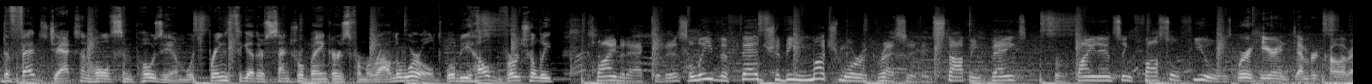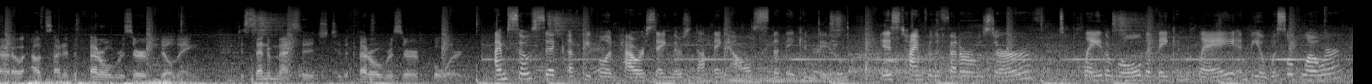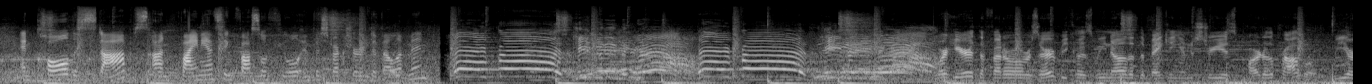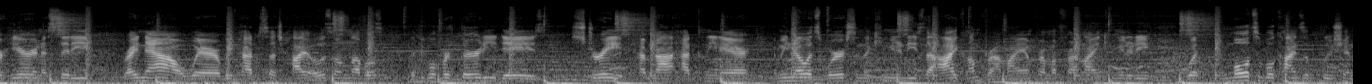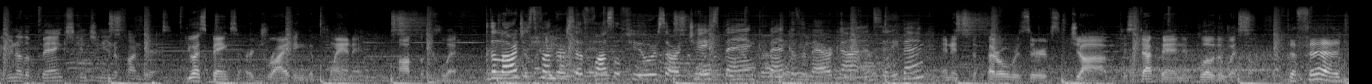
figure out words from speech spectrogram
The Fed's Jackson Hole Symposium, which brings together central bankers from around the world, will be held virtually. Climate activists believe the Fed should be much more aggressive in stopping banks from financing fossil fuels. We're here in Denver, Colorado, outside of the Federal Reserve building to send a message to the Federal Reserve Board. I'm so sick of people in power saying there's nothing else that they can do. It is time for the Federal Reserve to play the role that they can play and be a whistleblower and call the stops on financing fossil fuel infrastructure and development. Hey Fed! Keep it in the ground! Hey Fed! Keep it in the ground! We're here at the Federal Reserve because we know that the banking industry is part of the problem. We are here in a city right now where we've had such high ozone levels that people for 30 days straight have not had clean air. And we know it's worse in the communities that I come from. I am from a frontline community with multiple kinds of pollution. And we know the banks continue to fund it. U.S. banks are driving the planet off a cliff. The largest funders of fossil fuels are Chase Bank, Bank of America, and Citibank. And it's the Federal Reserve's job to step in and blow the whistle. The Fed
